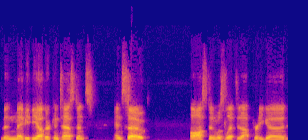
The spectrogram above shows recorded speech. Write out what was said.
than maybe the other contestants. And so Austin was lifted up pretty good.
